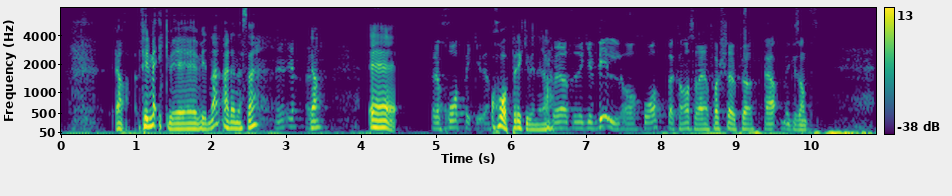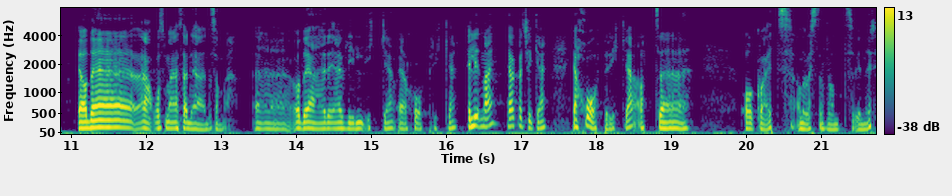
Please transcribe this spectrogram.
ja. Film jeg ikke vil vinne, er det neste? Ja, Ja. Eh, Eller håper ikke vinner. håper ikke vinner, ja. For at du ikke vil og håper kan også være en forskjell fra Ja, ikke sant. Ja, det, ja hos meg så er det det samme. Uh, og det er jeg vil ikke, og jeg håper ikke Eller nei, ja, kanskje ikke. Jeg håper ikke at uh, All Quiet on the Western Front vinner.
